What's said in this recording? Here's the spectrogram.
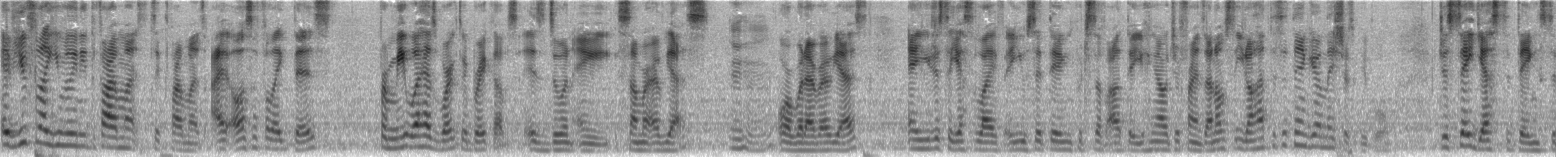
If you feel like you really need the five months, take five months. I also feel like this. For me, what has worked with breakups is doing a summer of yes Mm-hmm. or whatever of yes, and you just say yes to life, and you sit there and you put yourself out there. You hang out with your friends. I don't. You don't have to sit there and get in relationships with people. Just say yes to things to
